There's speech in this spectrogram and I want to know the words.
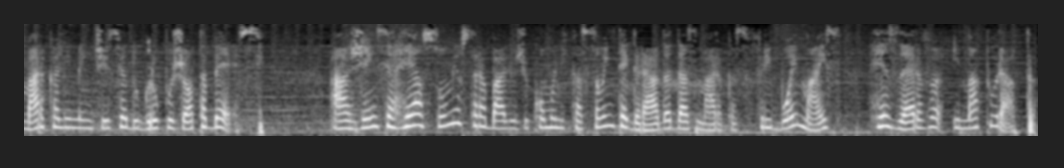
marca alimentícia do grupo JBS. A agência reassume os trabalhos de comunicação integrada das marcas Friboi Mais, Reserva e Maturata.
